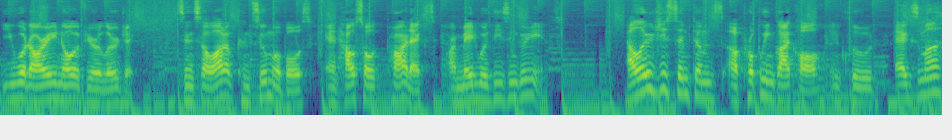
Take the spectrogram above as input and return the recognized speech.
you would already know if you're allergic, since a lot of consumables and household products are made with these ingredients. Allergy symptoms of propylene glycol include eczema,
